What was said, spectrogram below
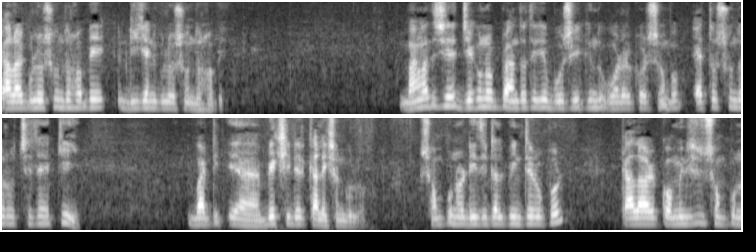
কালারগুলো সুন্দর হবে, ডিজাইনগুলো সুন্দর হবে। বাংলাদেশের যে কোনো প্রান্ত থেকে বসে কিন্তু অর্ডার করা সম্ভব। এত সুন্দর হচ্ছে যে কি? বাটিক বেডশিটের কালেকশনগুলো। সম্পূর্ণ ডিজিটাল প্রিন্টের উপর। কালার কম্বিনেশন সম্পূর্ণ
